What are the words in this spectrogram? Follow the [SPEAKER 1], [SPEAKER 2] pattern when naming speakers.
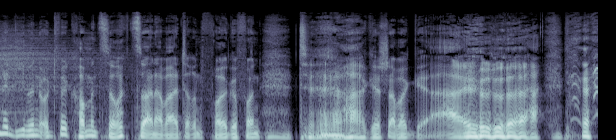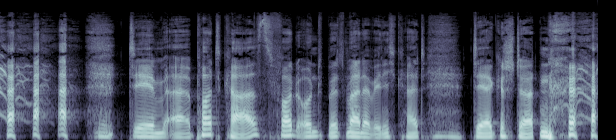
[SPEAKER 1] Meine Lieben und willkommen zurück zu einer weiteren Folge von Tragisch, aber geil. Dem äh, Podcast von und mit meiner Wenigkeit der gestörten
